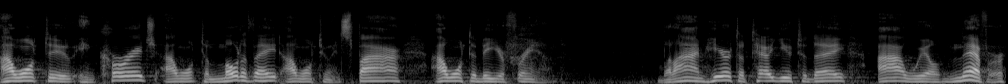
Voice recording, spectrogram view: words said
I want to encourage, I want to motivate, I want to inspire, I want to be your friend. But I'm here to tell you today I will never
